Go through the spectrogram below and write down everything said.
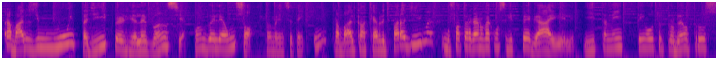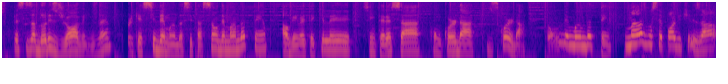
trabalhos de muita, de hiper relevância quando ele é um só. Então imagine você tem um trabalho que é uma quebra de paradigma, o fator H não vai conseguir pegar ele. E também tem outro problema para os pesquisadores jovens, né? Porque se demanda citação, demanda tempo. Alguém vai ter que ler, se interessar, concordar, discordar. Então demanda tempo. Mas você pode utilizar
